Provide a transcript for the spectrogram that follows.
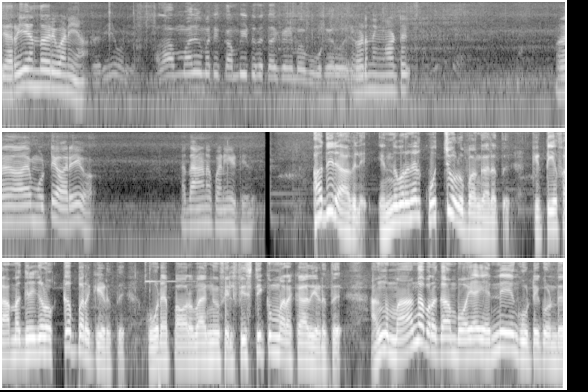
ചെറിയ എന്തോ ഒരു പണിയാ. പണിയാണ് ഇവിടെ നിന്ന് ഇങ്ങോട്ട് അതായത് മുട്ടി ഒരയുക അതാണ് പണി കിട്ടിയത്. അതിരാവിലെ എന്ന് പറഞ്ഞാൽ കൊച്ചു വെളുപ്പാൻ കാലത്ത് കിട്ടിയ സാമഗ്രികളൊക്കെ പറക്കിയെടുത്ത് കൂടെ പവർ ബാങ്കും സെൽഫി സ്റ്റിക്കും മറക്കാതെ എടുത്ത് അങ്ങ് മാങ്ങ പറക്കാൻ പോയ എന്നെയും കൂട്ടിക്കൊണ്ട്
